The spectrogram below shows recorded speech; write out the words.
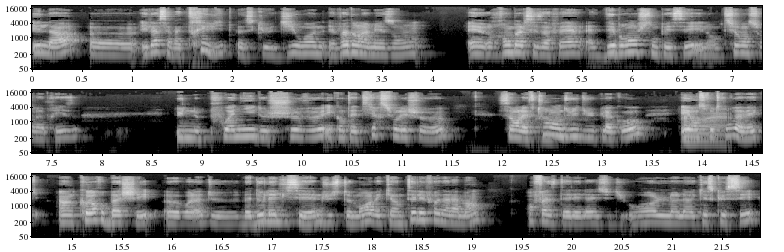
Et là, euh, et là ça va très vite parce que Ji-won, elle va dans la maison, elle remballe ses affaires, elle débranche son PC, et là en tirant sur la prise, une poignée de cheveux, et quand elle tire sur les cheveux, ça enlève tout l'enduit du placo, et Ah on se ouais. retrouve avec un corps bâché, euh, voilà, de, bah, de la lycéenne justement, avec un téléphone à la main, en face d'elle, et là elle se dit, oh là là, qu'est-ce que c'est?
